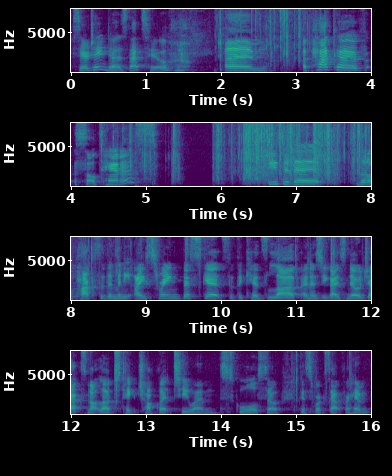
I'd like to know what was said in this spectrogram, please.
Sarah Jane does. That's who. Um, a pack of sultanas. These are the little packs of the mini ice ring biscuits that the kids love. And as you guys know, Jack's not allowed to take chocolate to um, school, so this works out for him.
